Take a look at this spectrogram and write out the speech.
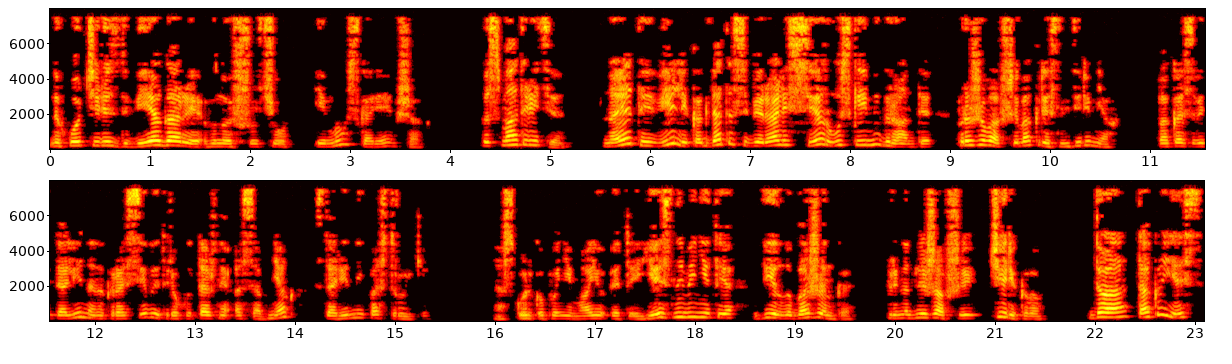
но хоть через две горы вновь шучу, и мы ускоряем шаг. Посмотрите, на этой вилле когда-то собирались все русские эмигранты, проживавшие в окрестных деревнях, показывает Алина на красивый трехэтажный особняк старинной постройки. Насколько понимаю, это и есть знаменитая вилла Боженко, принадлежавшая Чириковым. Да, так и есть,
